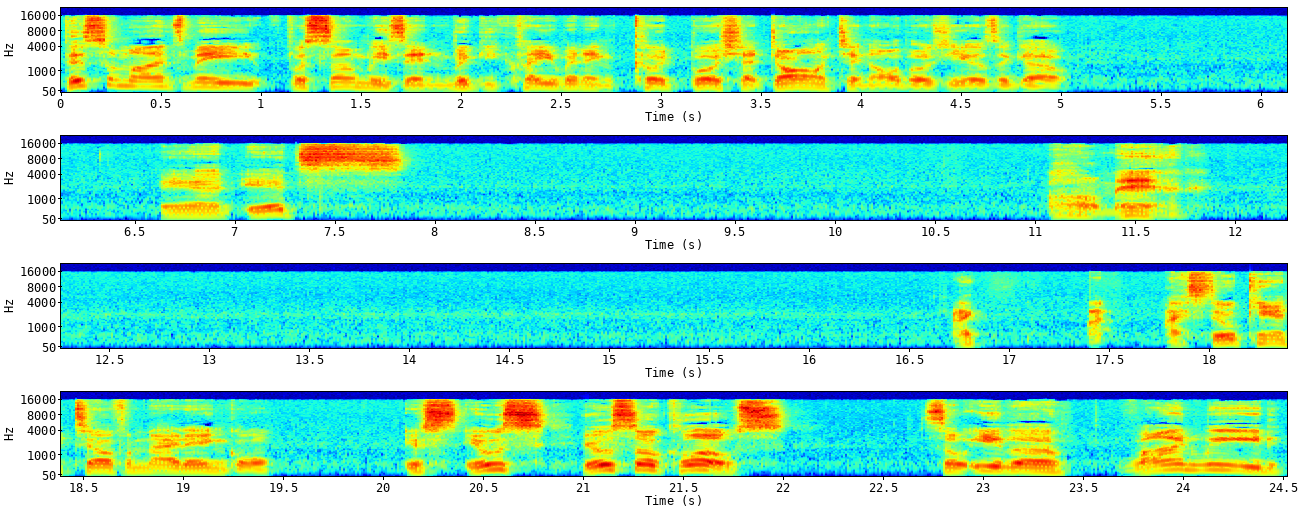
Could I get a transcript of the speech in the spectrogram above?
this reminds me, for some reason, Ricky Craven and Kurt Busch at Darlington all those years ago. And it's. Oh man. I I I still can't tell from that angle. It's, it was it was so close. So either Ryan Reed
